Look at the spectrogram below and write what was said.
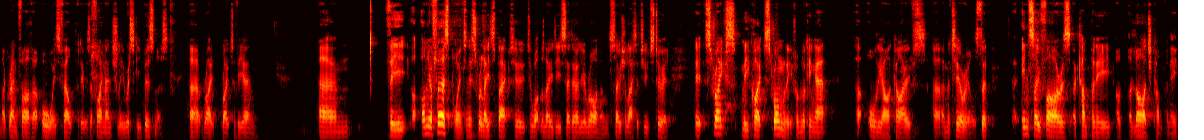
my grandfather always felt that it was a financially risky business uh, right right to the end. Um, the, on your first point, and this relates back to, to what the lady said earlier on and social attitudes to it, it strikes me quite strongly from looking at uh, all the archives uh, and materials that insofar as a company, a, a large company,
